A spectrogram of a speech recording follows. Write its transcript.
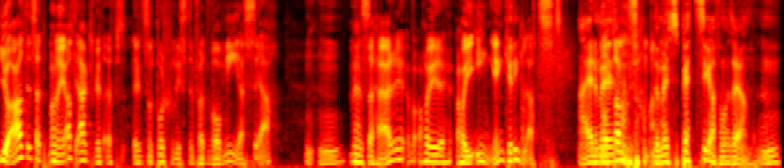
Jag har alltid sett, man har ju alltid anklagat liksom sportjournalister för att vara mesiga. Mm. Men så här har ju, har ju ingen grillats. Nej, de I något annat är, sammanhang. de är spetsiga får man säga. Mm.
